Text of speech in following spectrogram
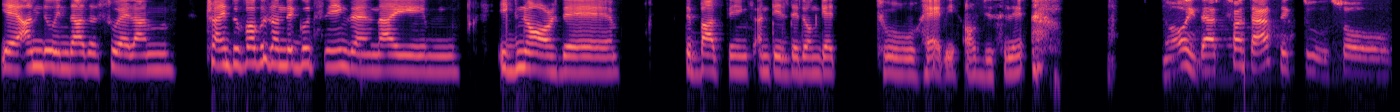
yeah i'm doing that as well i'm trying to focus on the good things and i um, ignore the the bad things until they don't get too heavy obviously No, that's fantastic too. So,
